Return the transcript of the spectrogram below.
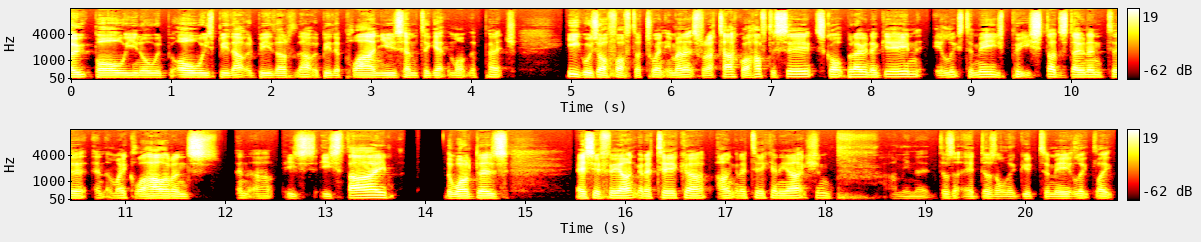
out ball, you know, would always be that would be their that would be the plan. Use him to get them up the pitch. He goes off after 20 minutes for a tackle. I have to say, Scott Brown again. It looks to me he's put his studs down into into Michael Halloran's into his his thigh. The word is SFA aren't going to take a aren't going to take any action. I mean, it doesn't it doesn't look good to me. It looked like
